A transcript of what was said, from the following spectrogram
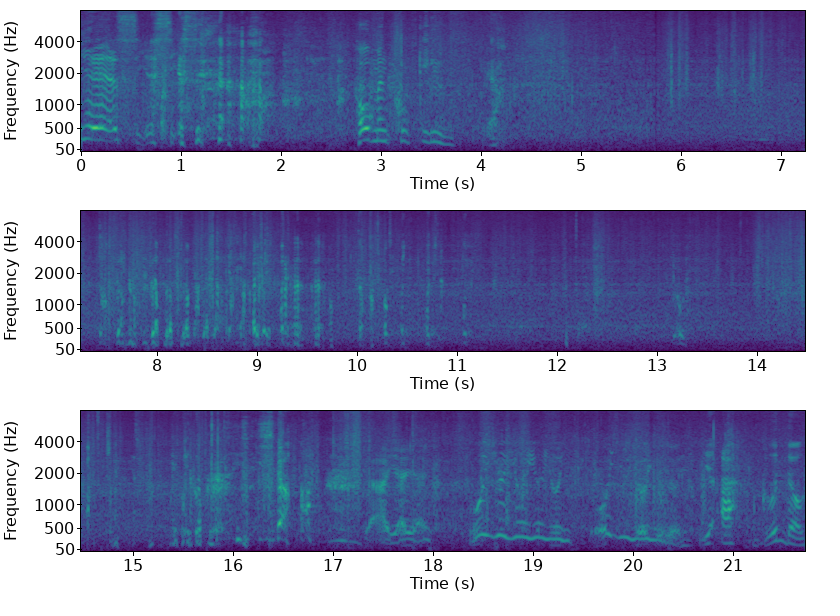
Yes, yes, yes. Home and cooking. Yeah. ja, ja, ja, ja. Oy oy oy oy oy. Oy oy oy oy. Yeah, good dog.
